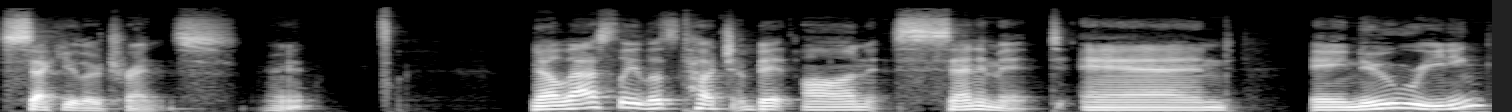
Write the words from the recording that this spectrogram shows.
secular trends. Right. Now, lastly, let's touch a bit on sentiment. And a new reading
